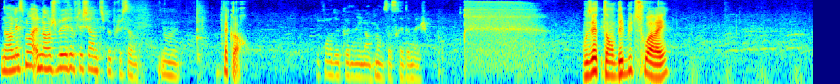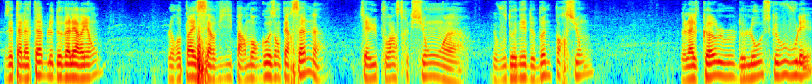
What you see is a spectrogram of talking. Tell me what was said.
Non, laisse-moi. Non, je vais y réfléchir un petit peu plus avant. Ouais. D'accord. Je vais faire de conneries maintenant, ça serait dommage. Vous êtes en début de soirée. Vous êtes à la table de Valérian. Le repas est servi par Morgoz en personne, qui a eu pour instruction euh, de vous donner de bonnes portions, de l'alcool, de l'eau, ce que vous voulez,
